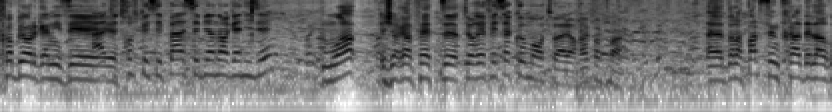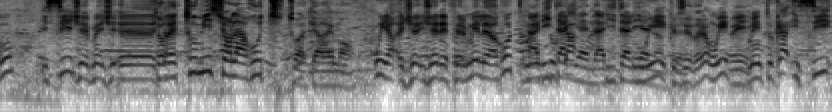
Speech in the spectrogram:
trop bien organisé. Ah, tu trouves que c'est pas assez bien organisé? Moi, j'aurais fait. euh, T'aurais fait ça comment toi alors? Raconte-moi. Euh, dans la part centrale de la roue, ici, j'ai. euh, T'aurais j'aurais- tout mis sur la route, toi, carrément. Oui, j'ai j'ai refermé la route. mais À l'italienne, à l'italienne, Oui, que c'est vrai, oui. Oui. Mais en tout cas, ici,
